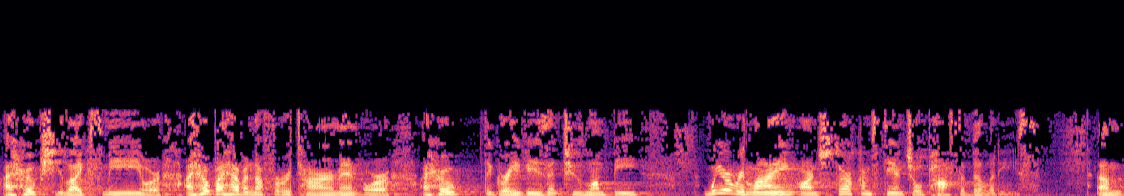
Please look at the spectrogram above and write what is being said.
I hope she likes me, or I hope I have enough for retirement, or I hope the gravy isn't too lumpy, we are relying on circumstantial possibilities. Um,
